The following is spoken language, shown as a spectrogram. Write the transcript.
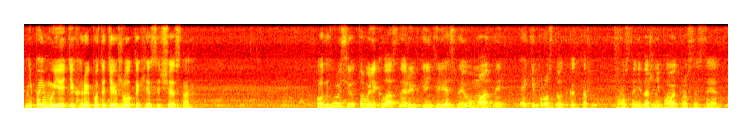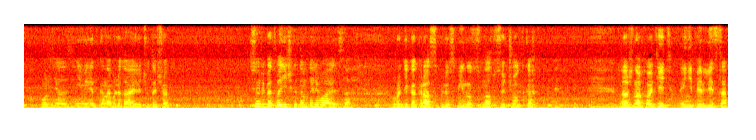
Не пойму я этих рыб, вот этих желтых, если честно. Вот гуси, это были классные рыбки, интересные, уматные. Эти просто вот как-то, просто они даже не плавают, просто стоят. Может я за ними редко наблюдаю или что-то еще. Все, ребят, водичка там доливается. Вроде как раз плюс-минус у нас все четко. Должно хватить и не перелиться.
